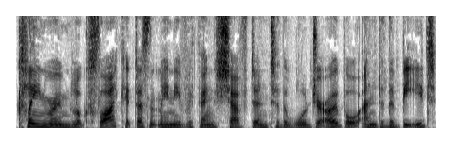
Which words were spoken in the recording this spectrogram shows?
clean room looks like. It doesn't mean everything's shoved into the wardrobe or under the bed.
